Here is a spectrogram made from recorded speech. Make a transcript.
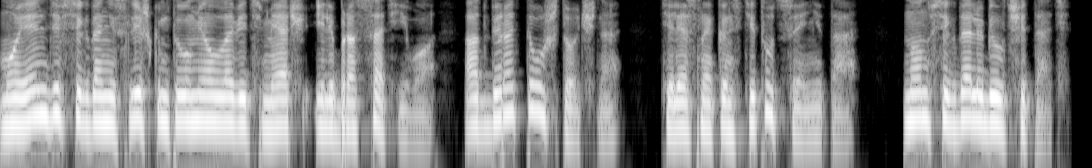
Мой Энди всегда не слишком-то умел ловить мяч или бросать его, а отбирать-то уж точно. Телесная конституция не та но он всегда любил читать.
